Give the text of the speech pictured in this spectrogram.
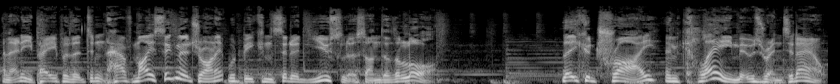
and any paper that didn't have my signature on it would be considered useless under the law. They could try and claim it was rented out,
